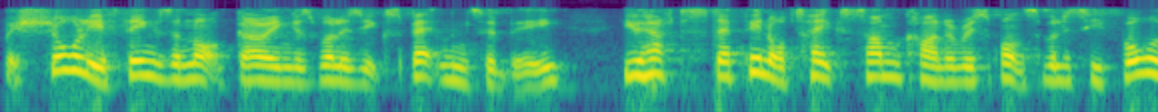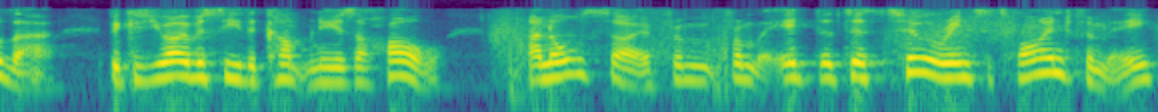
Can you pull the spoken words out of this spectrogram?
but surely if things are not going as well as you expect them to be, you have to step in or take some kind of responsibility for that because you oversee the company as a whole. And also, from from it, the, the two are intertwined for me.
